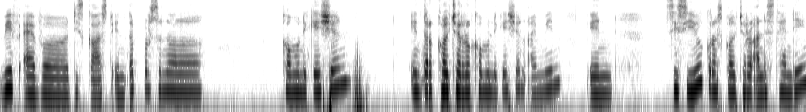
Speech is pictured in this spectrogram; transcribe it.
we've ever discussed interpersonal communication intercultural communication i mean in ccu cross cultural understanding.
